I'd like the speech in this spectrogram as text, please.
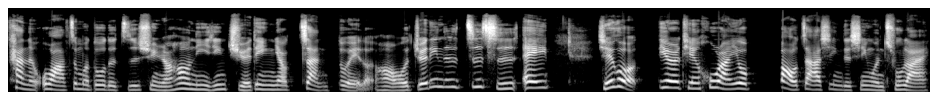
看了哇，这么多的资讯，然后你已经决定要站队了哈，我决定是支持 A，结果第二天忽然又爆炸性的新闻出来，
